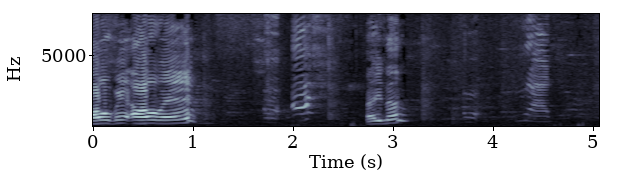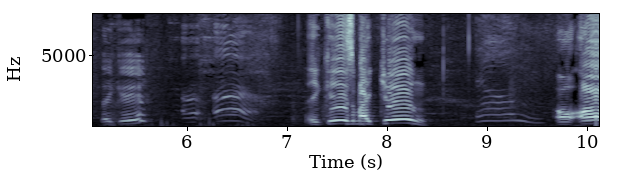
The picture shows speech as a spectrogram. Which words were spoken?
អូវេអូវេអីហ្នឹងអីគេអីគេស្បែកជើង អូអូ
